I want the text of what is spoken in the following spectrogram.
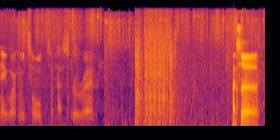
Hey, weren't we told to pass the red? Uh, That's a. It's just a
